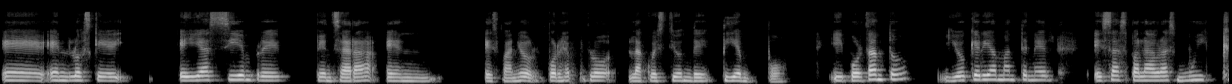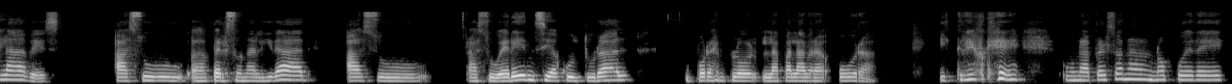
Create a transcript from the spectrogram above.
eh, en los que ella siempre pensará en español. Por ejemplo, la cuestión de tiempo. Y por tanto, yo quería mantener esas palabras muy claves a su personalidad, a su, a su herencia cultural. Por ejemplo, la palabra hora. Y creo que una persona no puede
